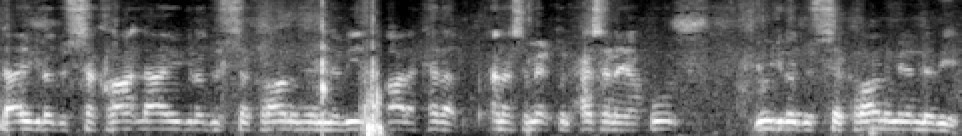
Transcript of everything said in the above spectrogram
لا يجلد السكران لا يجلد السكران من النبيذ. قال كذب. أنا سمعت الحسن يقول يجلد السكران من النبيذ.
